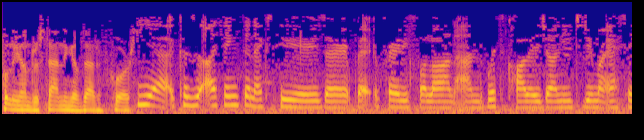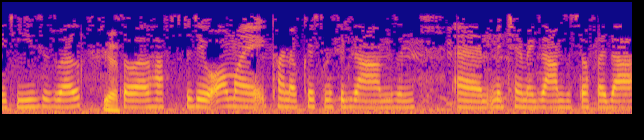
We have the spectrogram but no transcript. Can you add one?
fully understanding of that, of course. Yeah, because I think the next few years are fairly full on, and with college, I need to do my SATs as well. Yeah. So I'll have to do all my kind of Christmas exams and um, midterm exams and stuff like that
